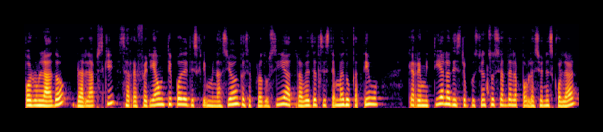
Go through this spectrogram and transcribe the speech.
Por un lado, Bralapsky se refería a un tipo de discriminación que se producía a través del sistema educativo, que remitía a la distribución social de la población escolar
